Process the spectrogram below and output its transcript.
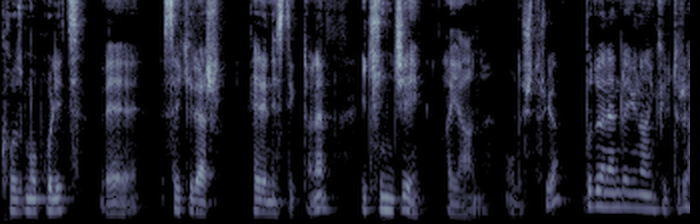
kozmopolit ve seküler Helenistik dönem ikinci ayağını oluşturuyor. Bu dönemde Yunan kültürü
